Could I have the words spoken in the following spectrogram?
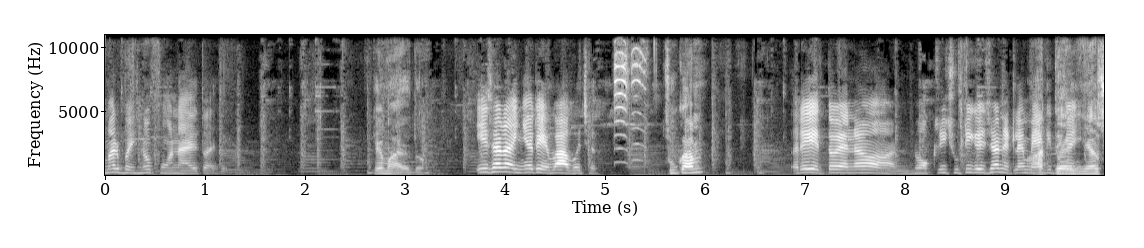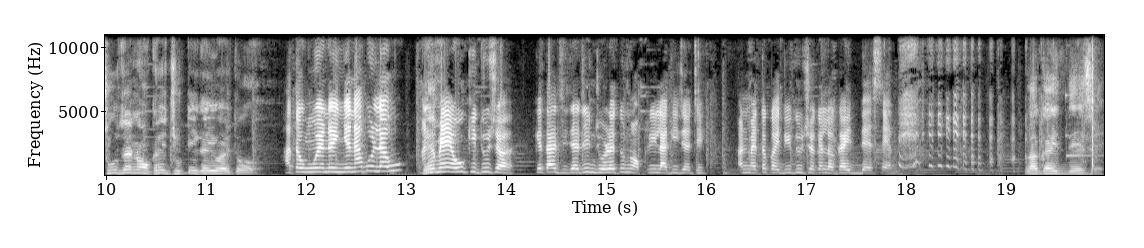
મારા ભાઈનો ફોન આવ્યો તો આજે. કેમ આવ્યો તો? એ સર અહીંયા રહેવા આવે છે. શું કામ? અરે એ તો એને નોકરી છૂટી ગઈ છે ને એટલે મેં કીધું અહીંયા શું છે? નોકરી છૂટી ગઈ હોય તો. હા તો હું એને અહીંયા ના બોલાવું? અને મેં એવું કીધું છે કે તારા જીજાજીની જોડે તું નોકરી લાગી જજે. અને મેં તો કહી દીધું છે કે લગાઈ જ દેશે એમ. લગાઈ જ દેશે.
